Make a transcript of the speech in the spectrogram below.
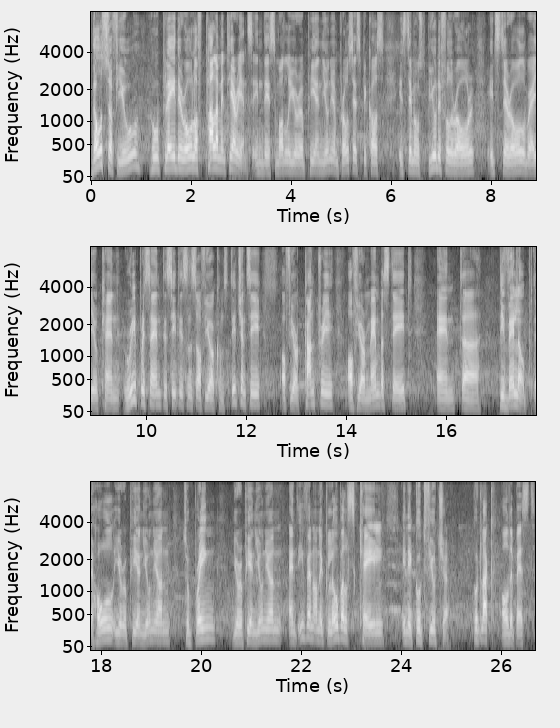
those of you who play the role of parliamentarians in this Model European Union process because it's the most beautiful role. It's the role where you can represent the citizens of your constituency, of your country, of your member state and uh, develop the whole European Union to bring European Union and even on a global scale in a good future. Good luck, all the best.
